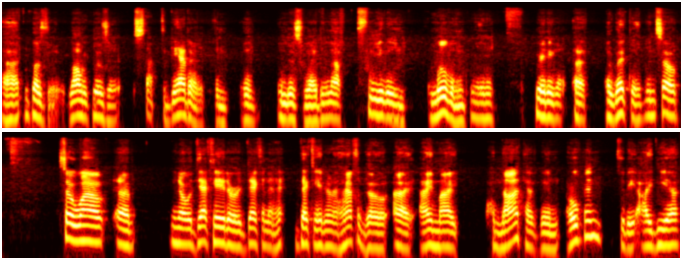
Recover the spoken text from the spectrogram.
uh, because the molecules are stuck together in, in, in this way. They're not freely moving, creating, creating a, a, liquid. And so, so while uh, you know a decade or a decade and a, decade and a half ago, I, I might not have been open to the idea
